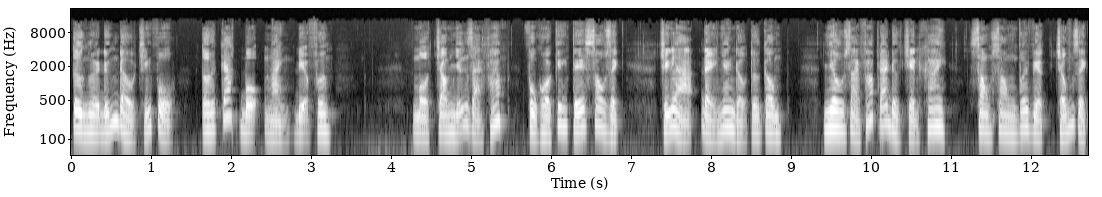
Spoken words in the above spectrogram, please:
từ người đứng đầu chính phủ tới các bộ ngành địa phương. Một trong những giải pháp phục hồi kinh tế sau dịch chính là đẩy nhanh đầu tư công. Nhiều giải pháp đã được triển khai song song với việc chống dịch.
